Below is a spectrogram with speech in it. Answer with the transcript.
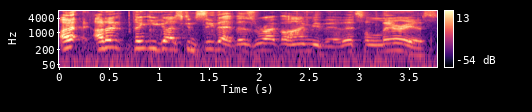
I, I don't think you guys can see that. That's right behind me there. That's hilarious.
